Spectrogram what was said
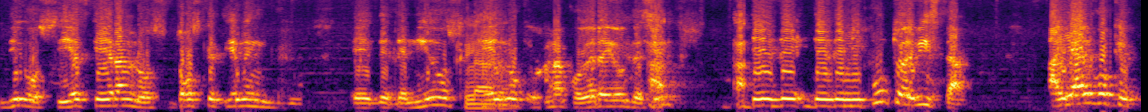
digo, si es que eran los dos que tienen eh, detenidos, qué es lo que van a poder ellos decir. Ah, ah. Desde, desde mi punto de vista, hay algo que,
